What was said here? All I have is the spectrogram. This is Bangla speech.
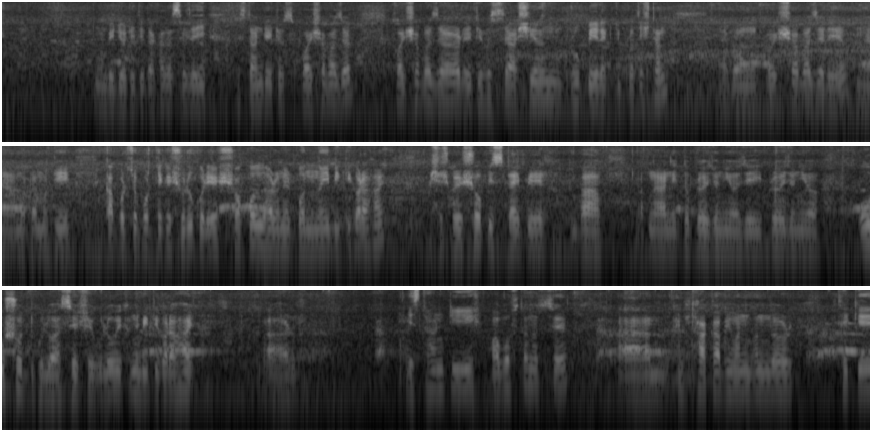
ভিডিওটিতে দেখা যাচ্ছে যে এই স্থানটি, এটি হচ্ছে পয়সা বাজার। পয়সা বাজার, এটি হচ্ছে আসিয়ান গ্রুপের একটি প্রতিষ্ঠান। এবং পয়সা বাজারে মোটামুটি কাপড় চোপড় থেকে শুরু করে সকল ধরনের পণ্যই বিক্রি করা হয়। বিশেষ করে শোপিস টাইপের বা আপনার নিত্য প্রয়োজনীয় যেই প্রয়োজনীয় ঔষধগুলো আছে সেগুলোও এখানে বিক্রি করা হয়। আর স্থানটি অবস্থান হচ্ছে ঢাকা বিমানবন্দর থেকে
